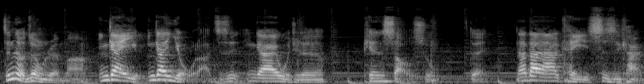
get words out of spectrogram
真的有这种人吗？应该有，应该有啦，只是应该我觉得偏少数。对，那大家可以试试看，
